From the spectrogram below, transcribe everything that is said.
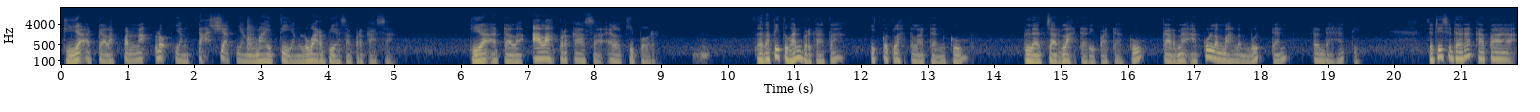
Dia adalah penakluk yang dahsyat, yang mighty, yang luar biasa perkasa. Dia adalah Allah perkasa El Gibor. Tetapi Tuhan berkata, ikutlah teladanku, belajarlah daripadaku, karena aku lemah lembut dan rendah hati. Jadi saudara kata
